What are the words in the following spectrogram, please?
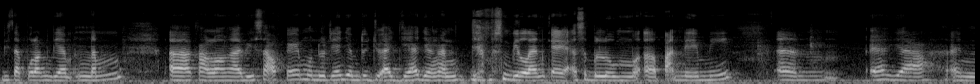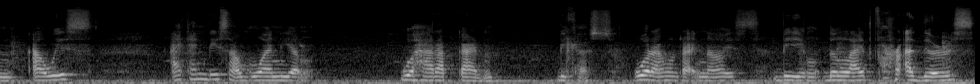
bisa pulang jam 6 uh, eh, kalau nggak bisa oke okay, mundurnya jam 7 aja jangan jam 9 kayak sebelum uh, pandemi. Um, ya uh, yeah, and wish I can be someone yang gue harapkan because what I want right now is being the light for others.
